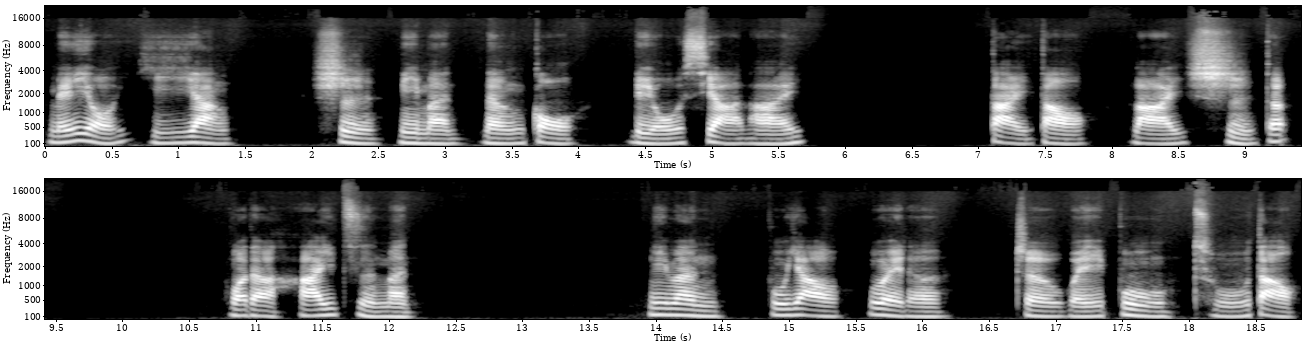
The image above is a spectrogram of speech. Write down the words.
没有一样是你们能够留下来。带到来世的，我的孩子们，你们不要为了这微不足道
